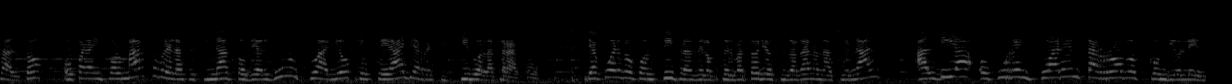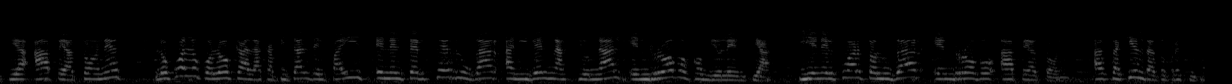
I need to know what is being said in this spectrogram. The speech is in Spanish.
asalto o para informar sobre el asesinato de algún usuario que se haya resistido al atraco. De acuerdo con cifras del Observatorio Ciudadano Nacional, al día ocurren 40 robos con violencia a peatones, lo cual lo coloca a la capital del país en el tercer lugar a nivel nacional en robo con violencia y en el cuarto lugar en robo a peatón. Hasta aquí el dato preciso.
